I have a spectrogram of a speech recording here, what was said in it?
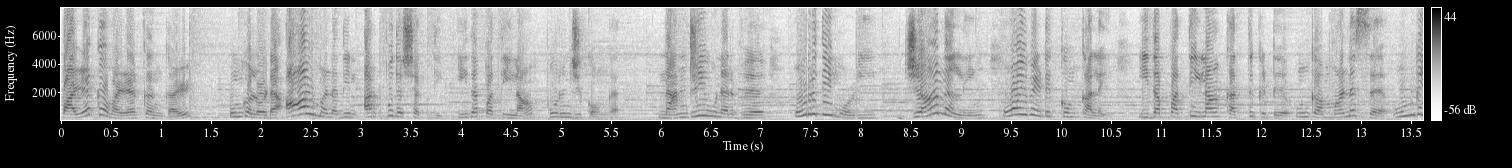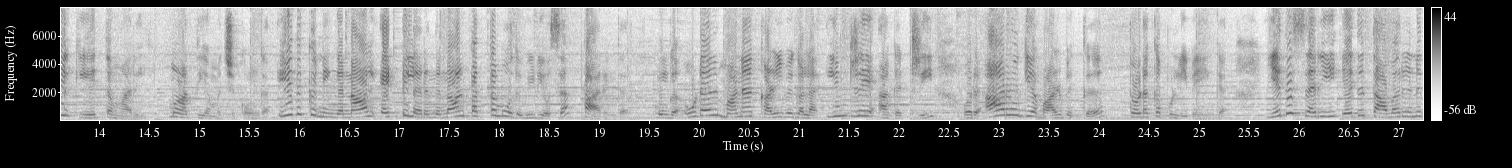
பழக்க வழக்கங்கள் உங்களோட ஆழ் மனதின் அற்புத சக்தி. இதை பத்திலாம் புரிஞ்சுக்கோங்க. நன்றி உணர்வு உறுதிமொழி ஜேர்னலிங் ஓய்வெடுக்கும் கலை. இத பத்திலாம் கத்துக்கிட்டு உங்க மனச உங்களுக்கு ஏத்த மாதிரி மாத்தி அமைச்சுக்கோங்க. இதுக்கு நீங்க நாள் எட்டுல இருந்து நாள் பத்தொன்பது வீடியோஸ பாருங்க. உங்க உடல் மன கழிவுகளை இன்றே அகற்றி ஒரு ஆரோக்கிய வாழ்வுக்கு தொடக்க புள்ளி வைங்க. எது சரி எது தவறுன்னு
